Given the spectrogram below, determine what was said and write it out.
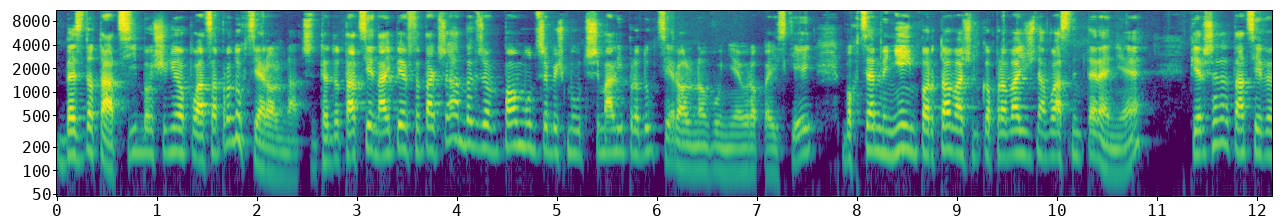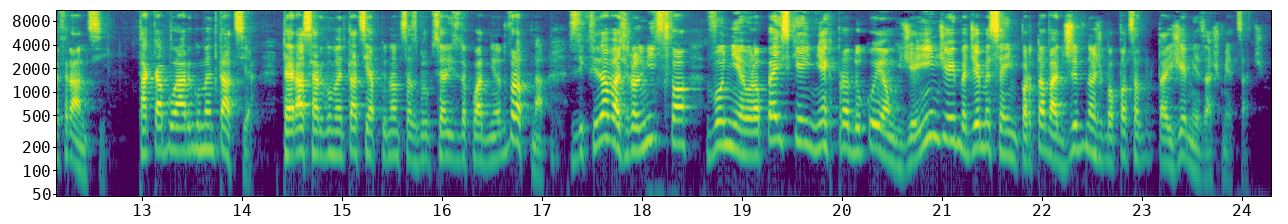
bez dotacji, bo się nie opłaca produkcja rolna. Czy te dotacje najpierw to tak, że aby żeby pomóc, żebyśmy utrzymali produkcję rolną w Unii Europejskiej, bo chcemy nie importować, tylko prowadzić na własnym terenie. Pierwsze dotacje we Francji. Taka była argumentacja. Teraz argumentacja płynąca z Brukseli jest dokładnie odwrotna. Zlikwidować rolnictwo w Unii Europejskiej, niech produkują gdzie indziej, będziemy sobie importować żywność, bo po co tutaj ziemię zaśmiecać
